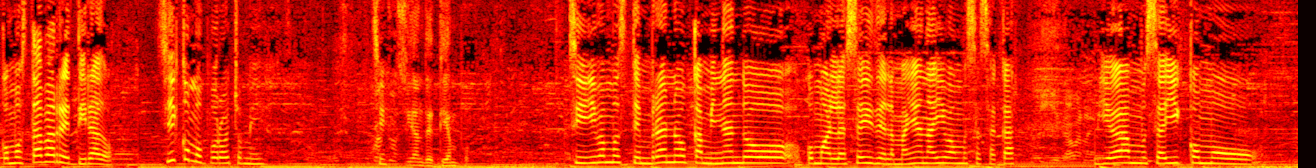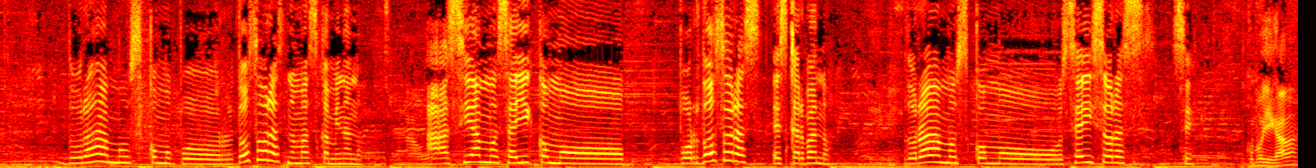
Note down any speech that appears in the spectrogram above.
como estaba retirado. Sí, como por ocho mil. ¿Cuánto hacían de tiempo? Sí, íbamos temprano caminando como a las 6 de la mañana, íbamos a sacar. Llegábamos ahí como, durábamos como por dos horas nomás caminando. Hacíamos ahí como por dos horas escarbando. Durábamos como seis horas, sí. ¿Cómo llegaba?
